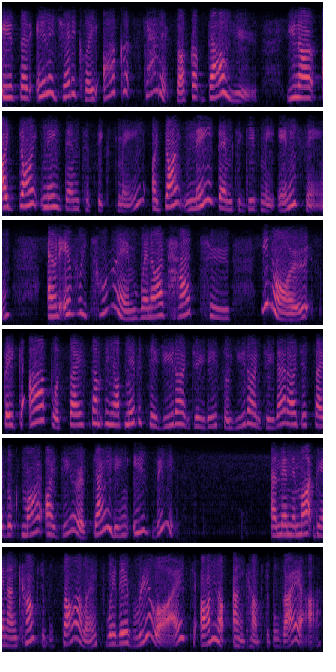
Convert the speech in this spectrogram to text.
is that energetically, I've got status, I've got value. You know, I don't need them to fix me. I don't need them to give me anything. And every time when I've had to, you know, speak up or say something, I've never said, you don't do this or you don't do that. I just say, look, my idea of dating is this. And then there might be an uncomfortable silence where they've realised, I'm not uncomfortable, they are,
